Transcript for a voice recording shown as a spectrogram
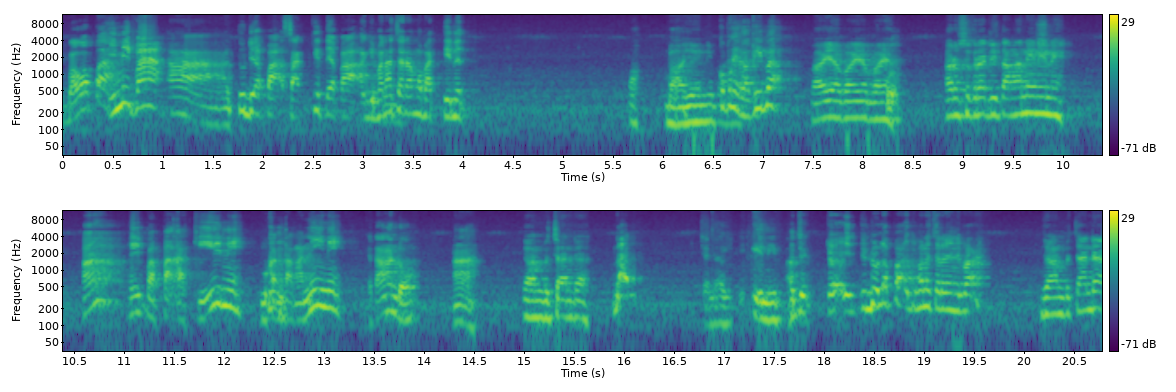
Di bawah, Pak. Ini pak. Ah, itu dia pak sakit ya pak. Gimana cara ngobatin bahaya ini. Kok pakai kaki, Pak? bahaya, bahaya. bahaya. Harus segera ditangani ini nih. Hah? Ini bapak kaki ini, bukan Hmm. tangan ini. Ke tangan dong. Ah, Jangan bercanda. dan Jangan ini, Pak. Aduh, coba duduk lah pak. Gimana caranya ini pak? Jangan bercanda.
